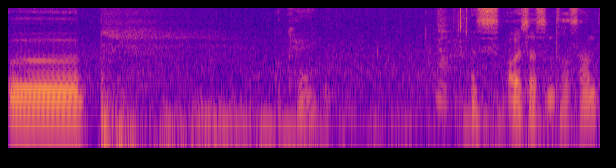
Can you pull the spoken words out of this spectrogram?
Äh. Okay. Ist äußerst interessant.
